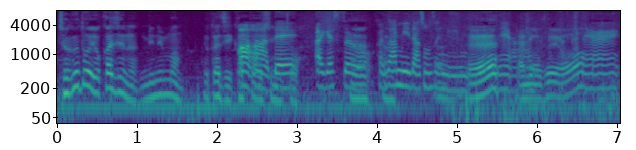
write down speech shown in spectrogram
적어도 여기까지는 미니멈 여기까지 아, 갔다 아, 오시면 네. 좋아. 알겠어요. 네. 감사합니다, 선생님. 네, 아, 안녕하세요. 네.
